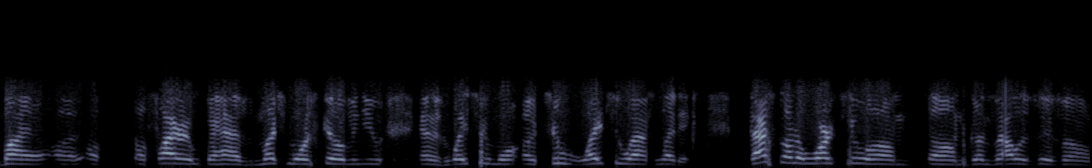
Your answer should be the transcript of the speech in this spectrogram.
by a, a, a fighter that has much more skill than you and is way too more uh, too way too athletic. That's going to work to um, um, Gonzalez's um,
